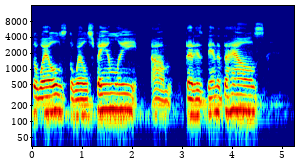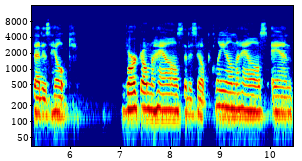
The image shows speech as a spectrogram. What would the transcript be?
the Wells, the Wells family, um, that has been at the house, that has helped work on the house, that has helped clean on the house, and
